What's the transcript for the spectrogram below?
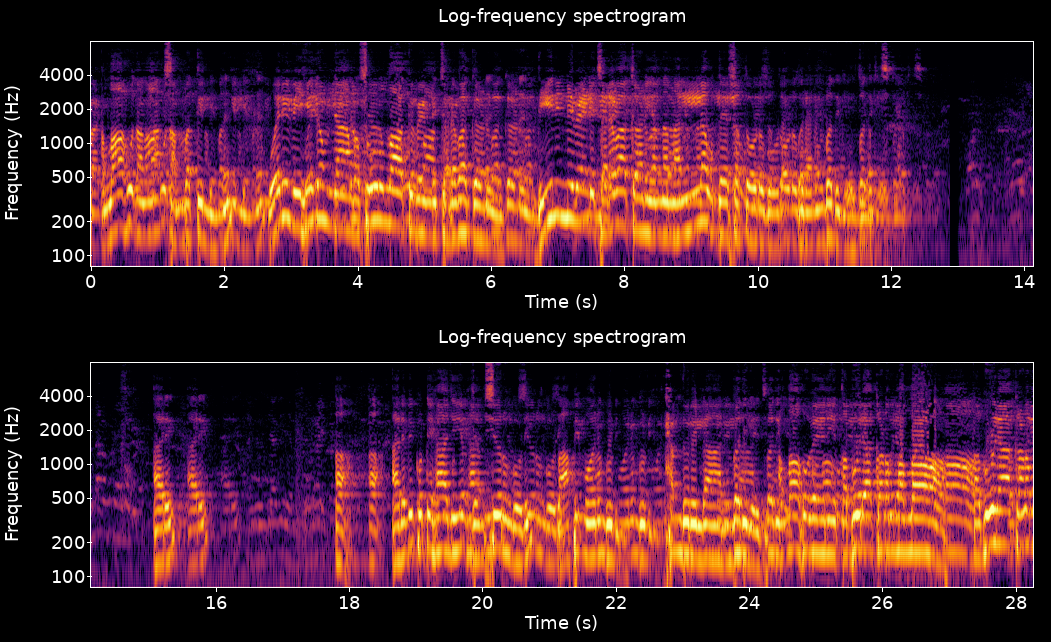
അള്ളാഹു തന്ന സമ്പത്തിൽ നിന്ന് ഒരു വിഹിതം ഞാൻ റസൂർക്ക് വേണ്ടി ചെലവാക്കാണ്. ദീനിന് വേണ്ടി ചെലവാക്കാണ് എന്ന നല്ല ഉദ്ദേശത്തോടു കൂടെ ഒരു അൻപത് കെ ജി ആര്? ആര്? ആ. അരവിക്കുട്ടി ഹാജിയും ജംഷീറും കൂടി ബാപ്പി മോനും കൂടി. മോനും കൂടി. അഹമ്മദില്ല അൻപതി അള്ളാഹുവേനി കബൂലാക്കണം അല്ലാ. കബൂലാക്കണം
